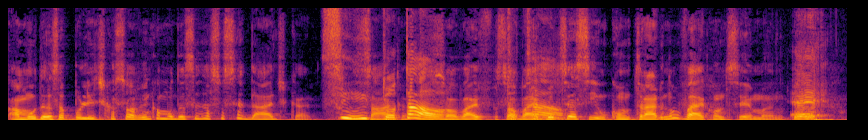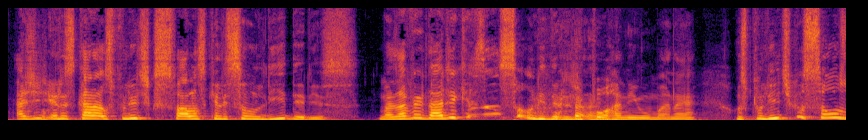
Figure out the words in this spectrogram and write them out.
a mudança política só vem com a mudança da sociedade, cara. Sim, total. Só vai, só vai Total. acontecer assim. O contrário não vai acontecer, mano. É, a gente, eles, cara, os políticos falam que eles são líderes, mas a verdade é que eles não são líderes de porra nenhuma, né? Os políticos são os,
